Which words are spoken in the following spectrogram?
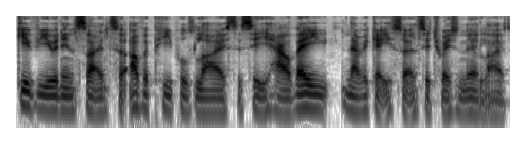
give you an insight into other people's lives to see how they navigate a certain situations in their lives.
